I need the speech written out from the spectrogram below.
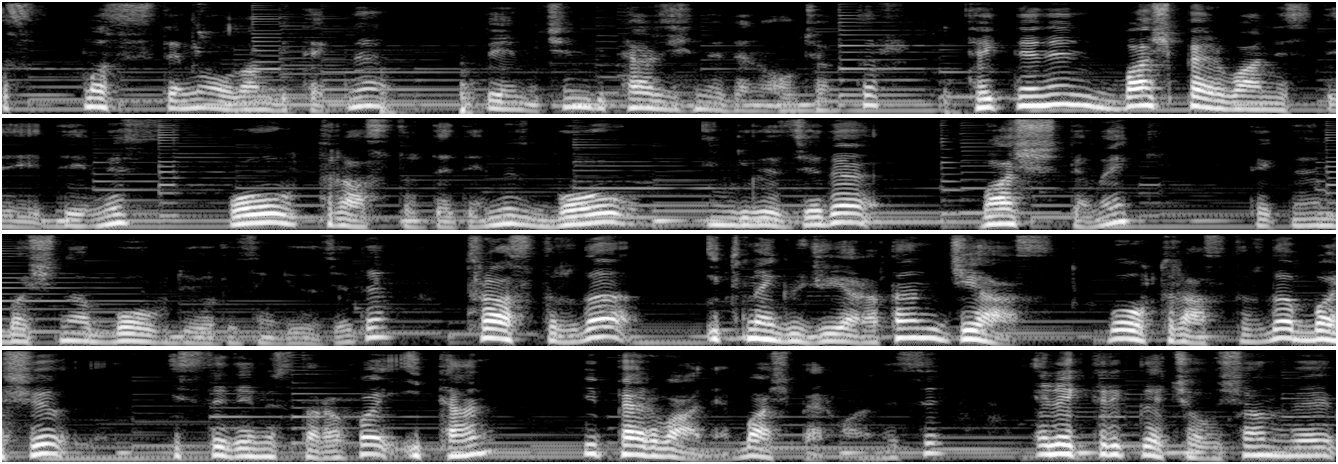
ısıtma sistemi olan bir tekne benim için bir tercih nedeni olacaktır. Teknenin baş pervanesi dediğimiz bow thruster dediğimiz bow İngilizce'de baş demek. Teknenin başına bow diyoruz İngilizce'de. Thruster da itme gücü yaratan cihaz. Bow thruster da başı istediğimiz tarafa iten bir pervane, baş pervanesi. Elektrikle çalışan ve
